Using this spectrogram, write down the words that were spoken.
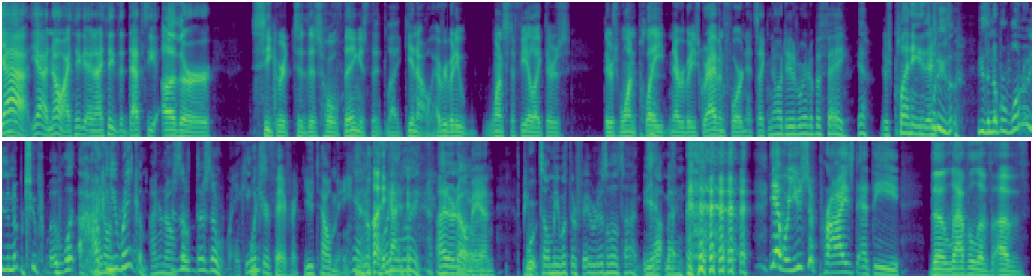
Yeah, yeah, no, I think, and I think that that's the other secret to this whole thing is that, like, you know, everybody wants to feel like there's there's one plate and everybody's grabbing for it, and it's like, no, dude, we're at a buffet. Yeah. There's plenty. There's, What are you, the, you the number one or are you the number two? What? How I can you rank them? I don't know. There's no, there's no rankings. what's your favorite? You tell me. Yeah, what do you I, like? I don't know, Oh, man. People tell me what their favorite is all the time. It's Yeah. not mine. yeah, were you surprised at the the level of of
